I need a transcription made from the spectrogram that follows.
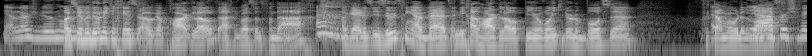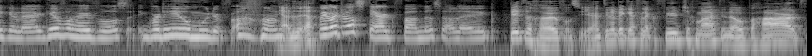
Ja, Lars wil nog Oh, zullen we doen dat je gisteren ook hebt gehardloopt? Eigenlijk was dat vandaag. Oké, dus Izoet ging uit bed en die gaat hardlopen. Hier een rondje door de bossen. Vertel me hoe dat Ja, was. verschrikkelijk. Heel veel heuvels. Ik word heel moeder van. Ja, dat is echt Maar je wordt er wel sterk van. Dat is wel leuk. pittige heuvels hier. En toen heb ik even lekker vuurtje gemaakt in de open haard.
